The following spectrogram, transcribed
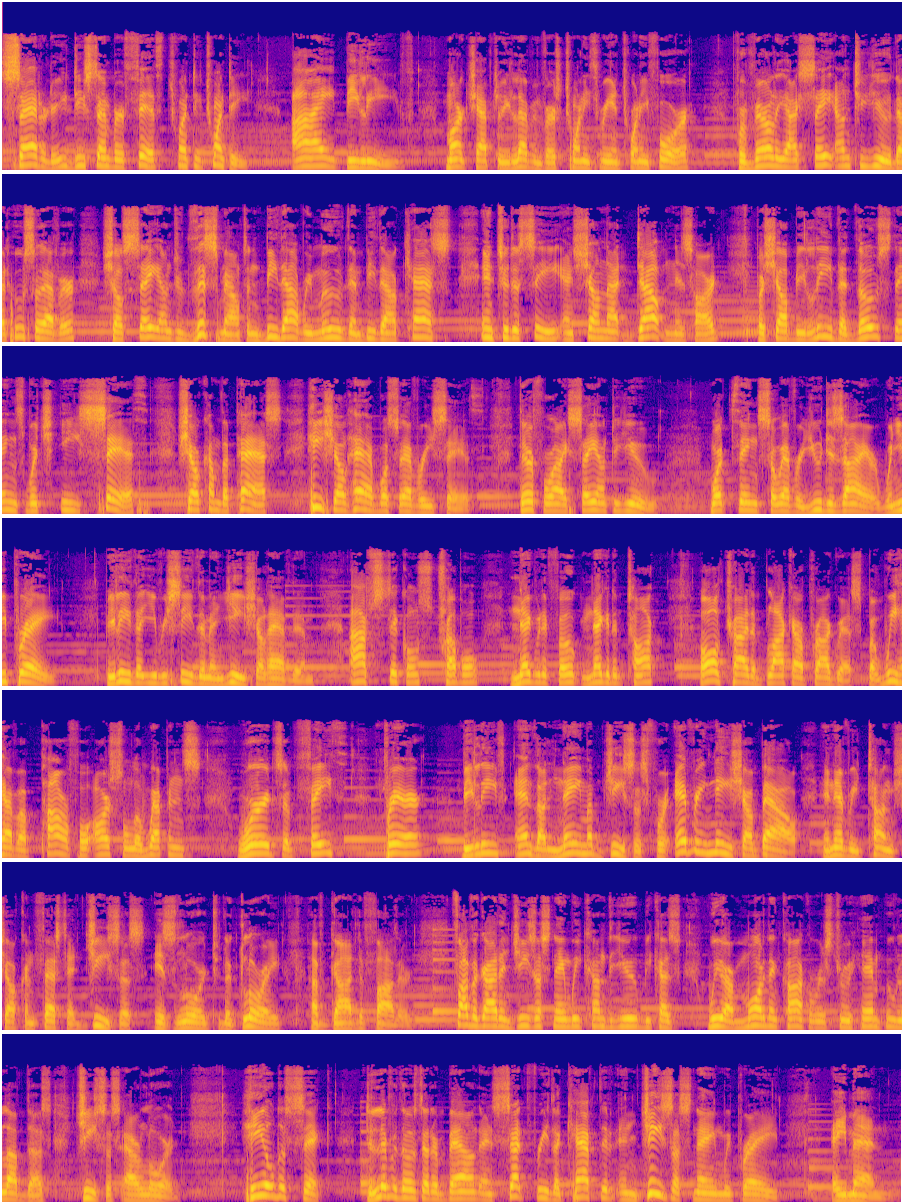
Saturday, December 5th, 2020. I believe. Mark chapter 11, verse 23 and 24. For verily I say unto you that whosoever shall say unto this mountain, Be thou removed and be thou cast into the sea, and shall not doubt in his heart, but shall believe that those things which he saith shall come to pass, he shall have whatsoever he saith. Therefore I say unto you, what things soever you desire, when ye pray, Believe that ye receive them and ye shall have them. Obstacles, trouble, negative folk, negative talk, all try to block our progress, but we have a powerful arsenal of weapons, words of faith, prayer, belief, and the name of Jesus. For every knee shall bow and every tongue shall confess that Jesus is Lord to the glory of God the Father. Father God, in Jesus' name we come to you because we are more than conquerors through him who loved us, Jesus our Lord. Heal the sick Deliver those that are bound and set free the captive. In Jesus' name we pray. Amen.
